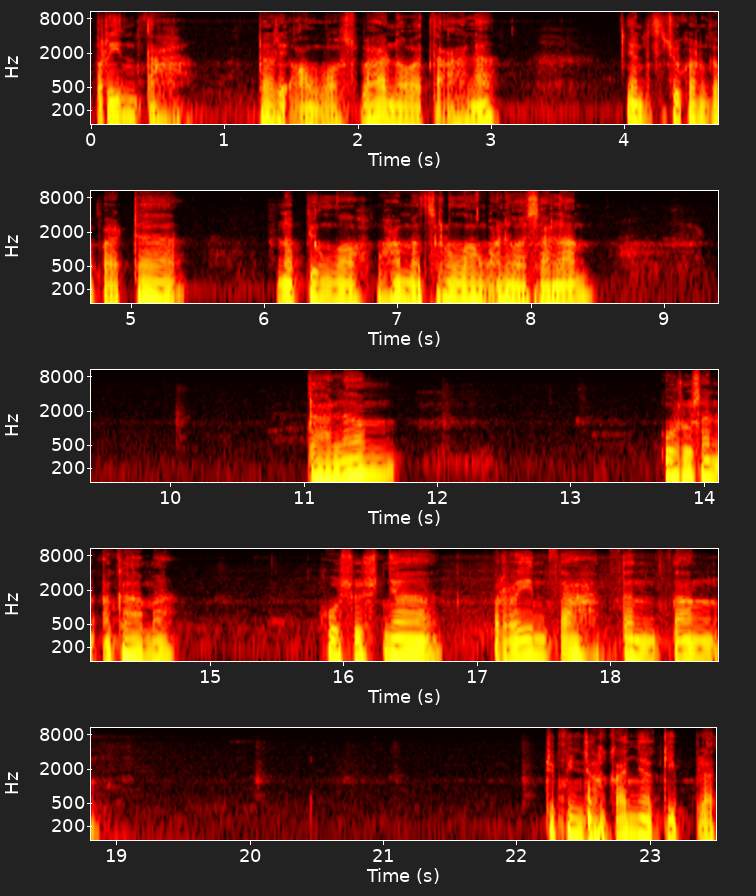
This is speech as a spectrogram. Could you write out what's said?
perintah dari Allah Subhanahu wa taala yang ditujukan kepada Nabiullah Muhammad Sallallahu Alaihi Wasallam dalam urusan agama, khususnya perintah tentang dipindahkannya kiblat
